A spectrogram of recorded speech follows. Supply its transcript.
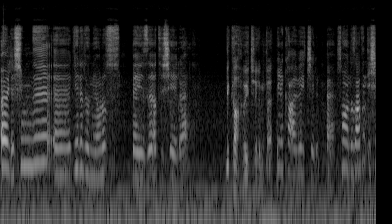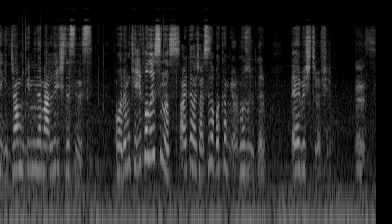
Öyle şimdi e, geri dönüyoruz Beyze, Ataşehir'e. Bir kahve içelim be. Bir kahve içelim be. Sonra da zaten işe gideceğim. Bugün yine benimle iştesiniz. Umarım keyif alırsınız. Arkadaşlar size bakamıyorum. Özür dilerim. E5 trafiği. Evet.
